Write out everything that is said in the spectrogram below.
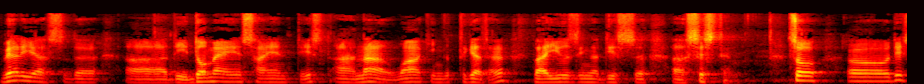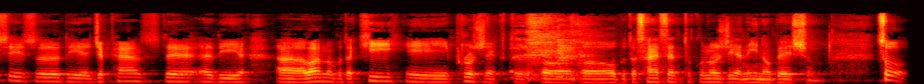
various the, the domain scientists are now working together by using this system. So uh, this is uh, the Japan's the, uh, the one of the key project of the science and technology and innovation. So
